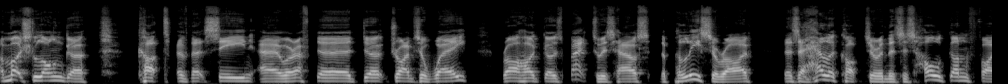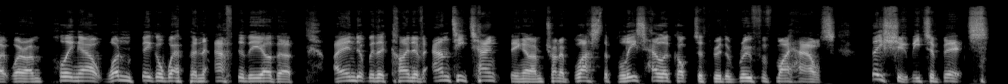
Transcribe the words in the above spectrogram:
a much longer cut of that scene uh, where after Dirk drives away, Rahad goes back to his house. The police arrive. There's a helicopter and there's this whole gunfight where I'm pulling out one bigger weapon after the other. I end up with a kind of anti tank thing and I'm trying to blast the police helicopter through the roof of my house. They shoot me to bits.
